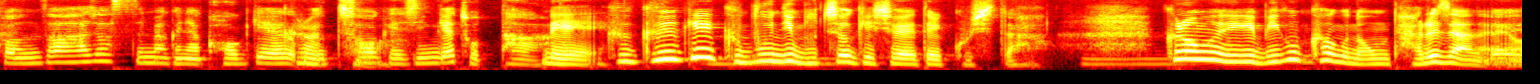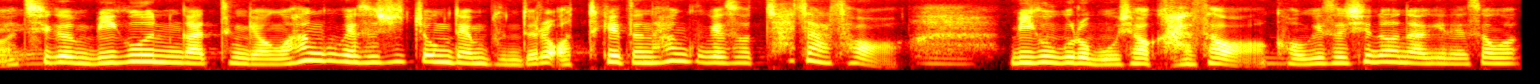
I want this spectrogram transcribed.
전사하셨으면 그냥 거기에 그렇죠. 묻혀 계신 게 좋다. 네. 그, 그게 그분이 음. 묻혀 계셔야 될 곳이다. 음. 그러면 이게 미국하고 너무 다르잖아요. 네. 지금 미군 같은 경우 한국에서 실종된 분들을 어떻게든 한국에서 찾아서 음. 미국으로 모셔가서 음. 거기서 신원 확인해서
